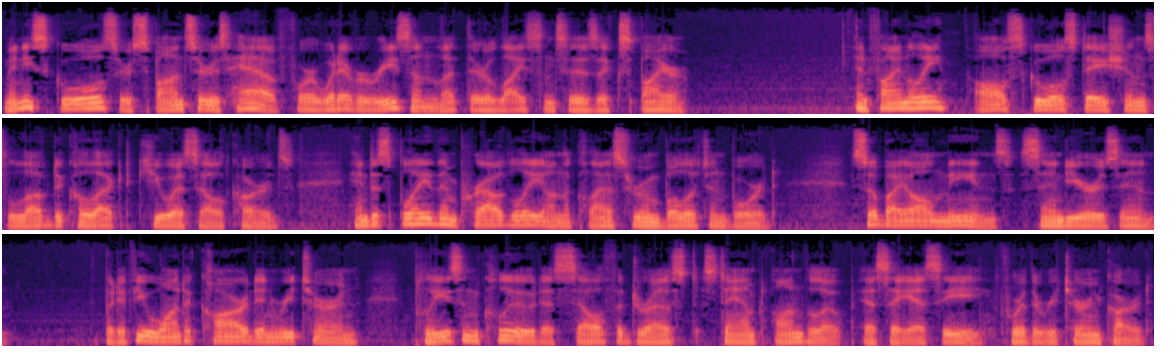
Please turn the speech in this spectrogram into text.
many schools or sponsors have, for whatever reason, let their licenses expire. And finally, all school stations love to collect QSL cards and display them proudly on the classroom bulletin board. So by all means, send yours in. But if you want a card in return, please include a self addressed stamped envelope, SASE, for the return card.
